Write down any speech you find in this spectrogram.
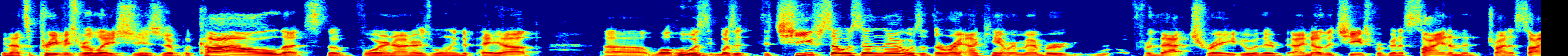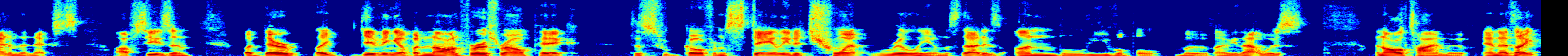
mean, that's a previous relationship with Kyle. That's the 49ers willing to pay up. Uh, well, who was was it? The Chiefs that was in there? Was it the I can't remember for that trade. Who were there? I know the Chiefs were going to sign him and trying to sign him the next offseason, but they're like giving up a non-first round pick to go from Staley to Trent Williams. That is unbelievable move. I mean, that was an all-time move, and it's like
